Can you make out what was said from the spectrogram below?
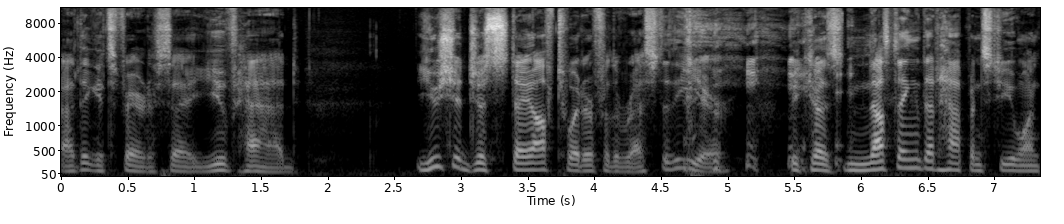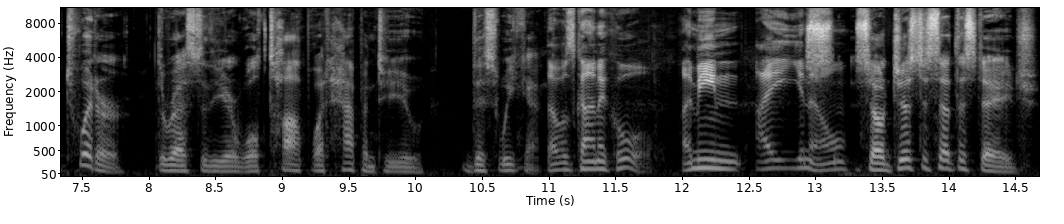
I think it's fair to say you've had. You should just stay off Twitter for the rest of the year because nothing that happens to you on Twitter the rest of the year will top what happened to you this weekend. That was kind of cool. I mean, I you know, So just to set the stage,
